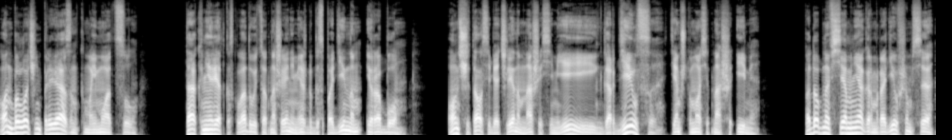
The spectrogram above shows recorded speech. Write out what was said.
Он был очень привязан к моему отцу. Так нередко складываются отношения между господином и рабом. Он считал себя членом нашей семьи и гордился тем, что носит наше имя. Подобно всем неграм, родившимся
